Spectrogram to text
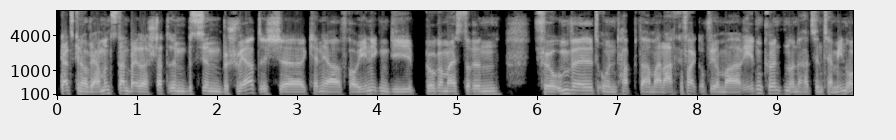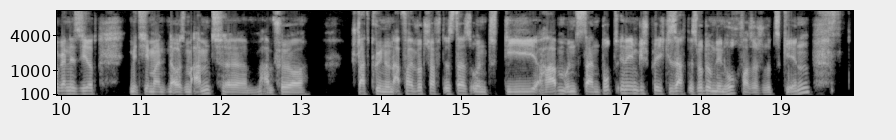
Ganz genau. Wir haben uns dann bei der Stadt ein bisschen beschwert. Ich äh, kenne ja Frau Jenigen, die Bürgermeisterin für Umwelt und habe da mal nachgefragt, ob wir mal reden könnten. Und da hat sie einen Termin organisiert mit jemandem aus dem Amt, äh, Amt für Stadtgrün und Abfallwirtschaft ist das. Und die haben uns dann dort in dem Gespräch gesagt, es würde um den Hochwasserschutz gehen.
